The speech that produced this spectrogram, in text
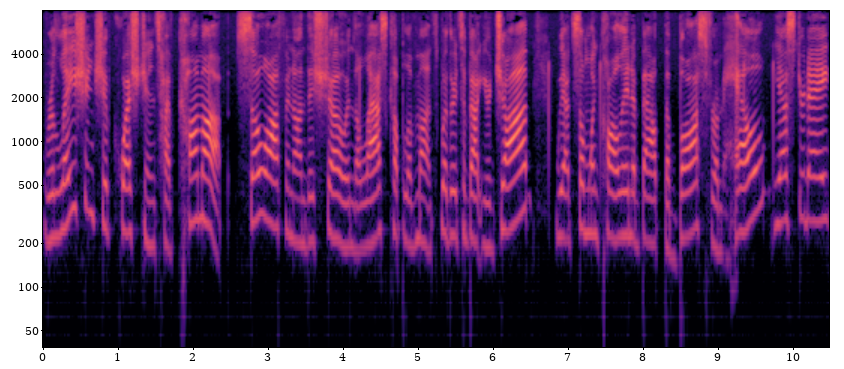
relationship questions have come up so often on this show in the last couple of months, whether it's about your job. We had someone call in about the boss from hell yesterday.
